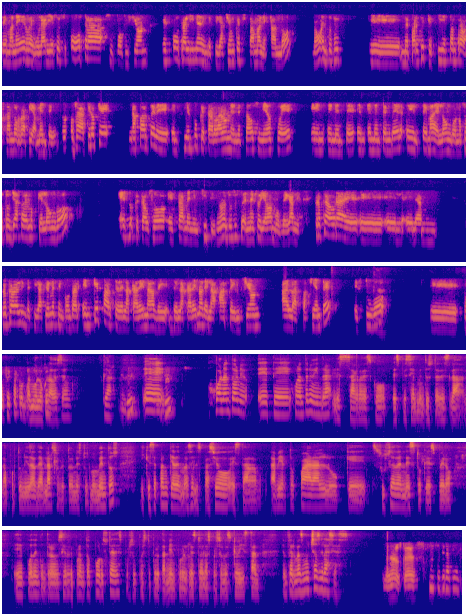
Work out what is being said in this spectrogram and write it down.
de manera irregular y eso es otra suposición es otra línea de investigación que se está manejando, ¿no? Entonces, eh, me parece que sí están trabajando rápidamente. O sea, creo que la parte del tiempo que tardaron en Estados Unidos fue en, en, entender el tema del hongo. Nosotros ya sabemos que el hongo es lo que causó esta meningitis, ¿no? Entonces en eso llevamos de gane. Creo que ahora eh, eh, el, el, creo que ahora la investigación es encontrar en qué parte de la cadena de, de la cadena de la atención a las pacientes estuvo eh, pues esta contaminación. Claro. eh, Juan Antonio, eh, te, Juan Antonio Indra, les agradezco especialmente a ustedes la, la, oportunidad de hablar, sobre todo en estos momentos, y que sepan que además el espacio está abierto para lo que suceda en esto, que espero eh, pueda encontrar un cierre pronto por ustedes, por supuesto, pero también por el resto de las personas que hoy están enfermas. Muchas gracias. Gracias a ustedes. Muchas gracias.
